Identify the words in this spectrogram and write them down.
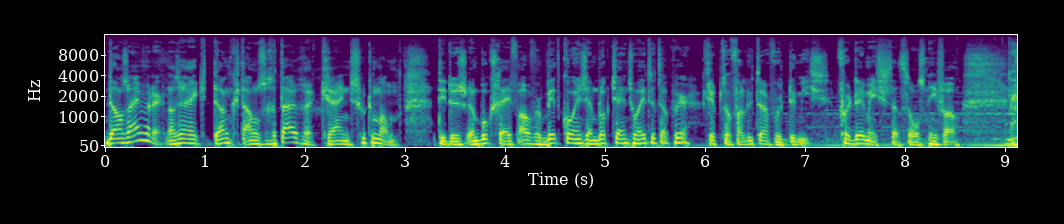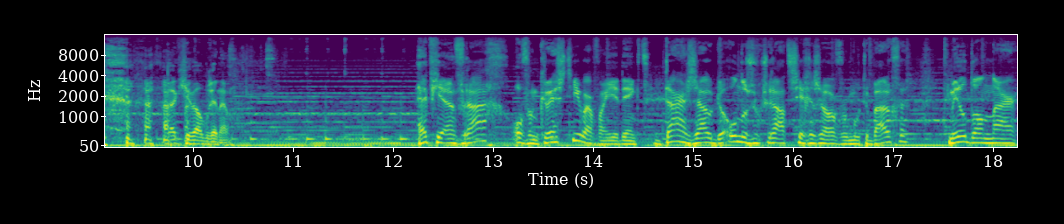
Dan zijn we er. Dan zeg ik dank aan onze getuige, Krijn Soeterman. Die dus een boek schreef over bitcoins en blockchains. Hoe heet het ook weer? Cryptovaluta voor dummies. Voor dummies, dat is ons niveau. Dankjewel, Brenno. Heb je een vraag of een kwestie waarvan je denkt... daar zou de onderzoeksraad zich eens over moeten buigen? Mail dan naar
